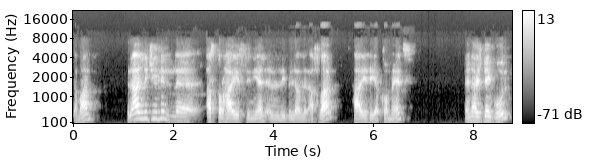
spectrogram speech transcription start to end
تمام؟ الآن نجي للاسطر هاي الثنين اللي باللون الأخضر. هاي هي comments هنا إيش يقول؟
